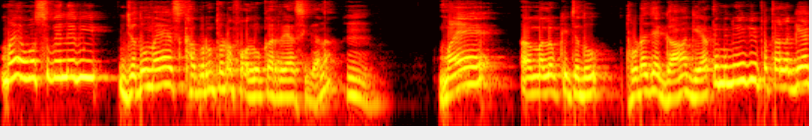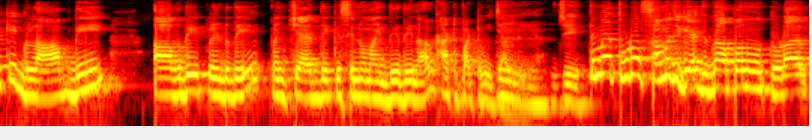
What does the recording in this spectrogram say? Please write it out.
ਮੈਂ ਉਸ ਵੇਲੇ ਵੀ ਜਦੋਂ ਮੈਂ ਇਸ ਖਬਰ ਨੂੰ ਥੋੜਾ ਫੋਲੋ ਕਰ ਰਿਹਾ ਸੀਗਾ ਨਾ ਮੈਂ ਮਤਲਬ ਕਿ ਜਦੋਂ ਥੋੜਾ ਜਿਹਾ ਗਾਂ ਗਿਆ ਤੇ ਮੈਨੂੰ ਇਹ ਵੀ ਪਤਾ ਲੱਗਿਆ ਕਿ ਗੁਲਾਬ ਦੀ ਆਪਦੇ ਪਿੰਡ ਦੇ ਪੰਚਾਇਤ ਦੇ ਕਿਸੇ ਨੁਮਾਇੰਦੇ ਦੇ ਨਾਲ ਖਟਪਟ ਵੀ ਚੱਲਦੀ ਹੈ ਜੀ। ਤੇ ਮੈਂ ਥੋੜਾ ਸਮਝ ਗਿਆ ਜਿੱਦਾਂ ਆਪਾਂ ਨੂੰ ਥੋੜਾ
